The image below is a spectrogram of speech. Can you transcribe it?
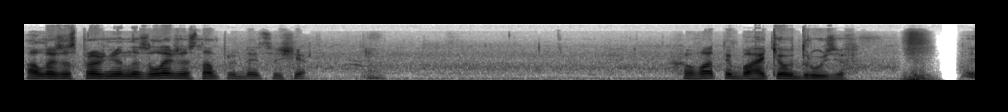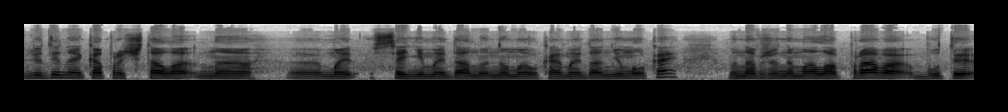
але за справжню незалежність нам прийдеться ще ховати багатьох друзів. Людина, яка прочитала на е, сцені Майдану «Не умолкай, Майдан, не умолкай», вона вже не мала права бути е,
